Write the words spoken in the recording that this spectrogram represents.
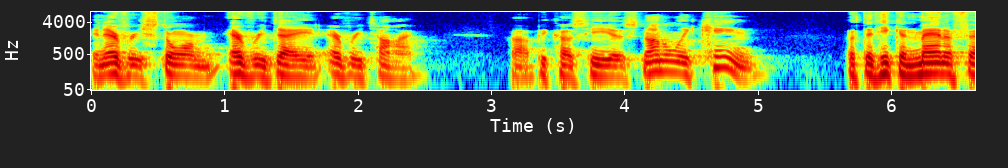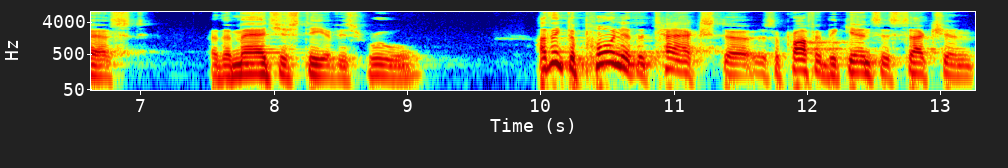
in every storm, every day, and every time, uh, because He is not only King, but that he can manifest the majesty of his rule. I think the point of the text, uh, as the prophet begins this section,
